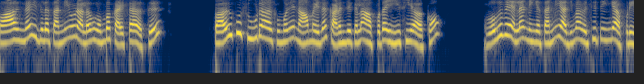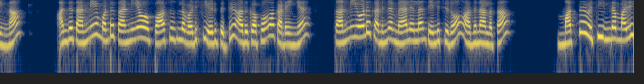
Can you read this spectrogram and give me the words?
பாருங்கள் இதில் தண்ணியோட அளவு ரொம்ப கரெக்டாக இருக்குது பருப்பு சூடாக இருக்கும் போதே நாம் இதை கடைஞ்சிக்கலாம். அப்போ தான் ஈஸியாக இருக்கும். ஒருவேளை நீங்கள் தண்ணி அதிகமாக வச்சுட்டீங்க அப்படின்னா அந்த தண்ணியை மட்டும் தண்ணியாக ஒரு பாத்திரத்தில் வடித்து எடுத்துட்டு அதுக்கப்புறமா கடைங்க. தண்ணியோடு கடைஞ்ச மேலெல்லாம் தெளிச்சிடும். அதனால தான் மற்ற வச்சு இந்த மாதிரி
